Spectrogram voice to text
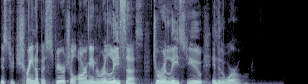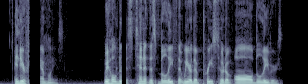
is to train up a spiritual army and release us, to release you into the world, into your families. We hold to this tenet, this belief that we are the priesthood of all believers.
